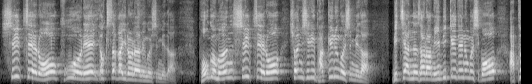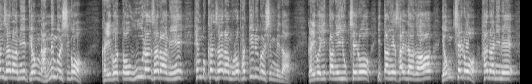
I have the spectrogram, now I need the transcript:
실제로 구원의 역사가 일어나는 것입니다. 복음은 실제로 현실이 바뀌는 것입니다. 믿지 않는 사람이 믿게 되는 것이고 아픈 사람이 병 낫는 것이고 그리고 또 우울한 사람이 행복한 사람으로 바뀌는 것입니다. 그리고 이 땅의 육체로 이 땅에 살다가 영체로 하나님의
